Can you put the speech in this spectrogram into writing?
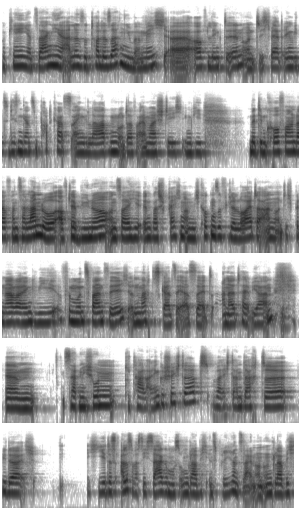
okay, jetzt sagen hier alle so tolle Sachen über mich äh, auf LinkedIn und ich werde irgendwie zu diesen ganzen Podcasts eingeladen und auf einmal stehe ich irgendwie mit dem Co-Founder von Zalando auf der Bühne und soll hier irgendwas sprechen und mich gucken so viele Leute an und ich bin aber irgendwie 25 und mache das Ganze erst seit anderthalb Jahren. Ähm, das hat mich schon total eingeschüchtert, weil ich dann dachte, wieder, ich, ich, jedes, alles, was ich sage, muss unglaublich inspirierend sein und unglaublich,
